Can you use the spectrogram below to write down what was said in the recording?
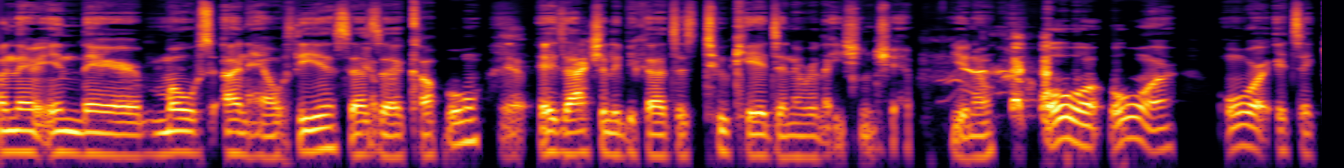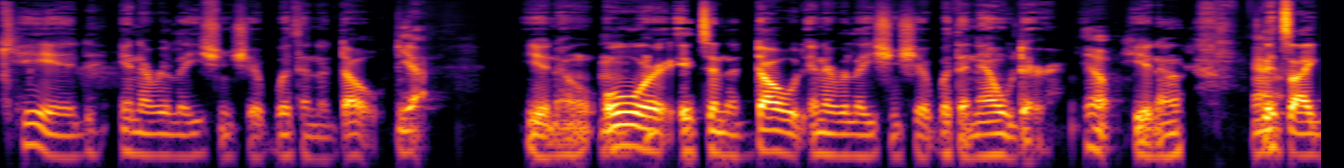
when they're in their most unhealthiest as a couple, Yep. it's actually because it's two kids in a relationship, you know, or, or, or it's a kid in a relationship with an adult. Yeah. You know, Mhm. or it's an adult in a relationship with an elder, Yep. you know. Yeah. It's like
